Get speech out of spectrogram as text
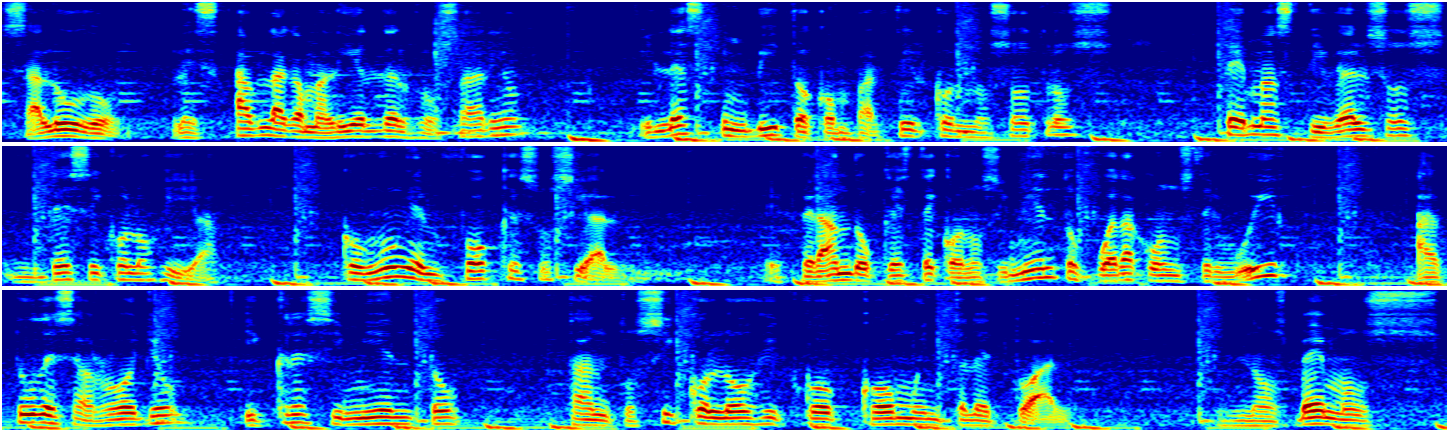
Saludo, les habla Gamaliel del Rosario y les invito a compartir con nosotros temas diversos de psicología con un enfoque social, esperando que este conocimiento pueda contribuir a tu desarrollo y crecimiento tanto psicológico como intelectual. Nos vemos.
